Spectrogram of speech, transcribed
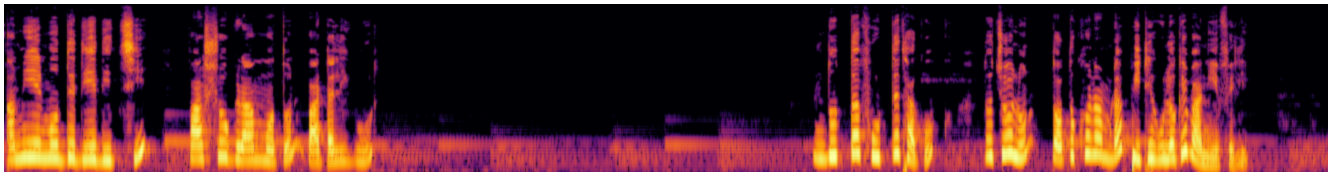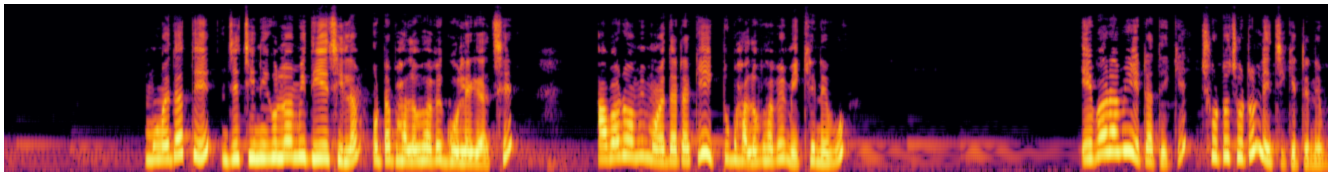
আমি এর মধ্যে দিয়ে দিচ্ছি পাঁচশো গ্রাম মতন পাটালি গুড়, দুধটা ফুটতে থাকুক। তো চলুন ততক্ষণ আমরা পিঠেগুলোকে বানিয়ে ফেলি। ময়দাতে যে চিনিগুলো আমি দিয়েছিলাম, ওটা ভালোভাবে গলে গেছে। আবারও আমি ময়দাটাকে একটু ভালোভাবে মেখে নেব। এবার আমি এটা থেকে ছোট ছোট লেচি কেটে নেব।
